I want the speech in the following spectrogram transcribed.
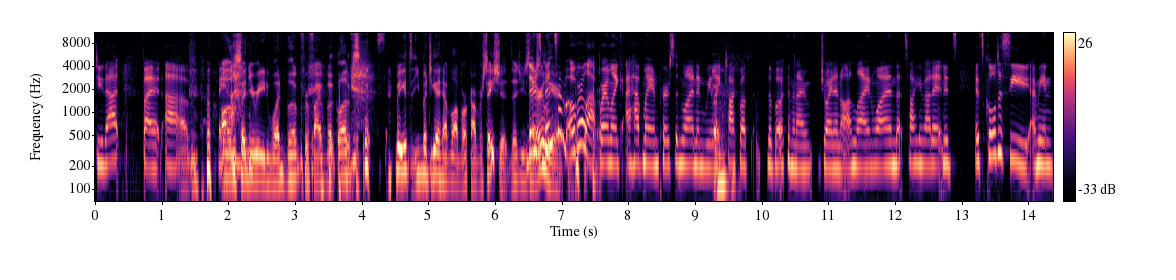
do that. But um, All yeah. of a sudden, you're reading one book for five book clubs, but you but you got to have a lot more conversations, as you said There's earlier. been some overlap where I'm like, I have my in-person one and we like talk about the book and then I join an online one that's talking about it. And it's it's cool to see. I mean,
